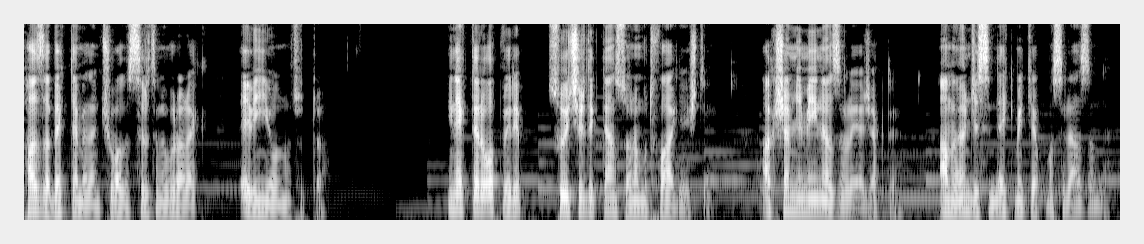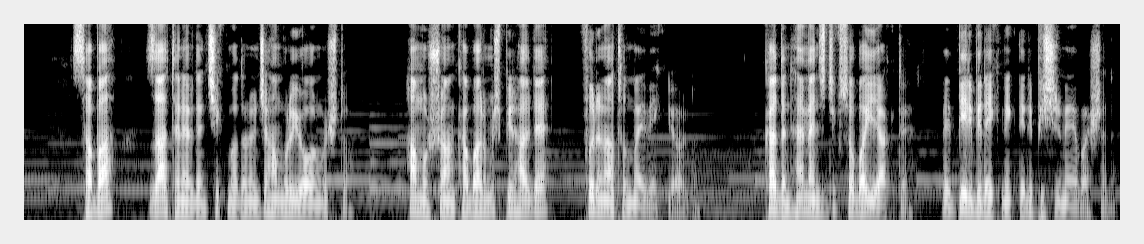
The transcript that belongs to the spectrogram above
Fazla beklemeden çuvalı sırtını vurarak evin yolunu tuttu. İneklere ot verip su içirdikten sonra mutfağa geçti. Akşam yemeğini hazırlayacaktı. Ama öncesinde ekmek yapması lazımdı. Sabah zaten evden çıkmadan önce hamuru yoğurmuştu. Hamur şu an kabarmış bir halde fırına atılmayı bekliyordu. Kadın hemencik sobayı yaktı ve bir bir ekmekleri pişirmeye başladı.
